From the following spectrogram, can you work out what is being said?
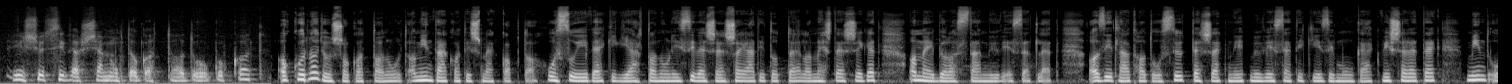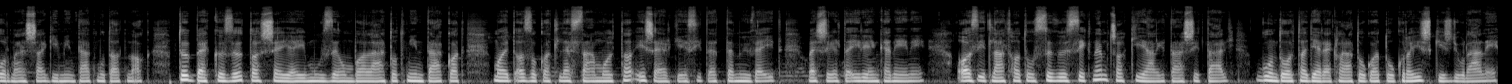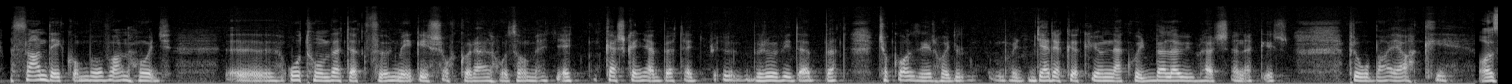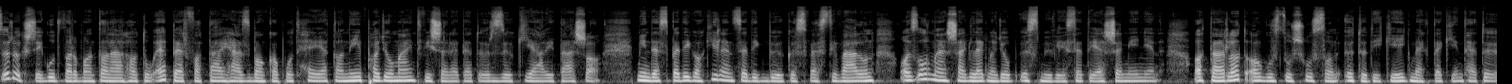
és ő szívesen mutogatta a dolgokat. Akkor nagyon sokat tanult, a mintákat is megkapta. Hosszú évekig járt tanulni, szívesen sajátította el a mesterséget, amelyből aztán művészet lett. Az itt látható szőttesek, népművészeti kézi munkák, viseletek mind ormánsági mintát mutatnak. Többek között a Sejjei Múzeumban látott mintákat, majd azokat leszámolta és elkészítette műveit, mesélte Irénke néni. Az itt látható szövőszék nem csak kiállítási tárgy, gondolta gyereklátogatókra is Kisgyuláné. Szándékomban van, hogy ö, otthon vetek föl még, és akkor elhozom egy, egy keskenyebbet, egy rövidebbet, csak azért, hogy, hogy gyerekek jönnek, hogy beleülhessenek, és próbálják ki. Az Örökség udvarban található Eperfa tájházban kapott helyet a néphagyományt viseletet őrző kiállítása. Mindez pedig a 9. Bőközfesztiválon, az Ormánság legnagyobb összművészeti eseményén. A tárlat augusztus 25-ig megtekinthető.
